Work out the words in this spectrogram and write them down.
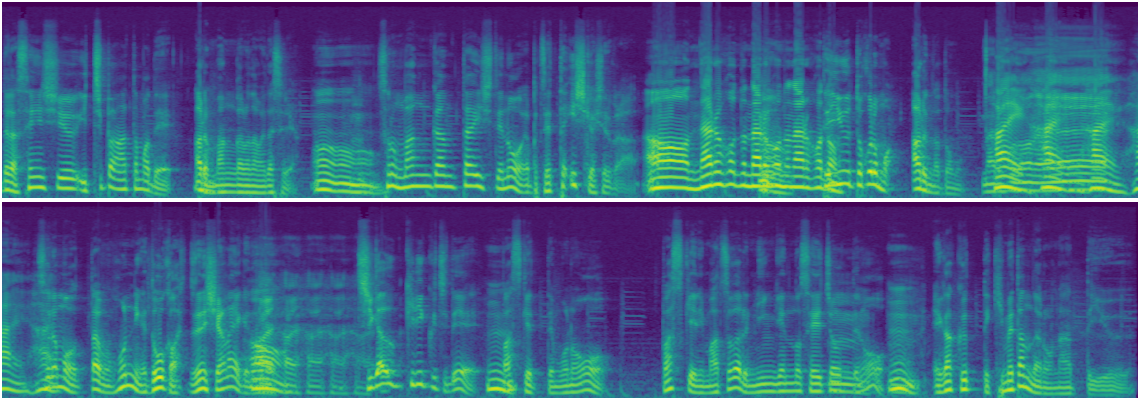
だから先週一番頭である漫画の名前出してるやん、うんうんうん。その漫画に対してのやっぱ絶対意識はしてるからああ、なるほどなるほどなるほど。っていうところもあるんだと思う、なはいるほどね。はいはいはいはい。それはもう多分本人がどうかは全然知らないけど、うんはいはいはいはいはい。違う切り口でうんバスケってものを、バスケにまつわる人間の成長ってのをん描くって決めたんだろうなっていう、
